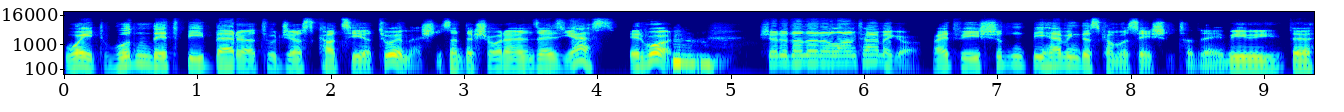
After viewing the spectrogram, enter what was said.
wait, wouldn't it be better to just cut CO2 emissions? And the short answer is yes, it would. Mm should have done that a long time ago, right? We shouldn't be having this conversation today. We the,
